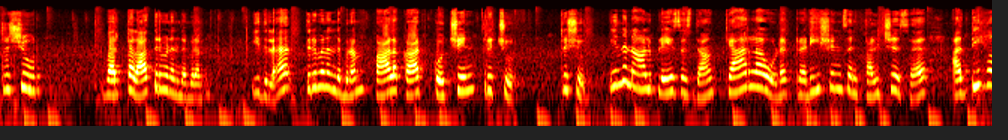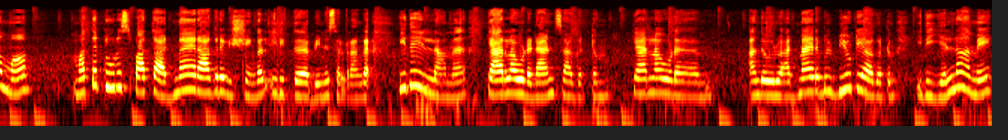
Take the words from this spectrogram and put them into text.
த்ரிஷூர் வர்க்கலா திருவனந்தபுரம். இதில் திருவனந்தபுரம் பாலக்காட் கொச்சின் திருச்சூர். த்ரிஷூர் இந்த நாலு பிளேசஸ் தான் கேரளாவோட ட்ரெடிஷன்ஸ் அண்ட் கல்ச்சர்ஸை அதிகமாக மற்ற டூரிஸ்ட் பார்த்து அட்மையர் ஆகிற விஷயங்கள் இருக்குது அப்படின்னு சொல்கிறாங்க இது இல்லாமல் கேரளாவோட டான்ஸ் ஆகட்டும் கேரளாவோட அந்த ஒரு அட்மைரபிள் பியூட்டி ஆகட்டும் இது எல்லாமே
